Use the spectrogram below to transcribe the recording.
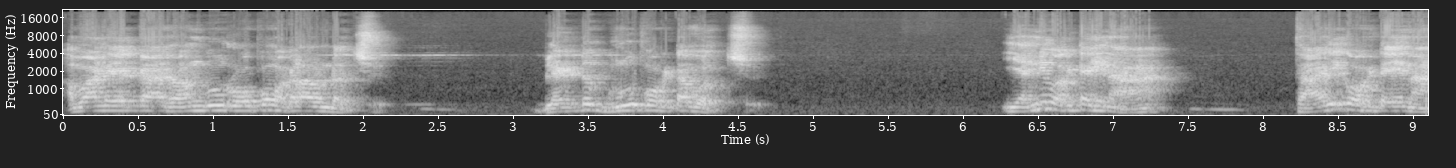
వాళ్ళ యొక్క రంగు రూపం ఒకలా ఉండొచ్చు. బ్లడ్ గ్రూప్ ఒకటవచ్చు అవ్వచ్చు ఇవన్నీ ఒకటైనా తారీఖు ఒకటైనా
